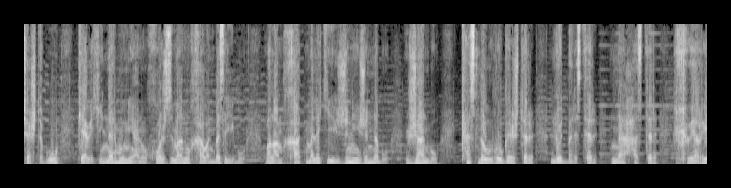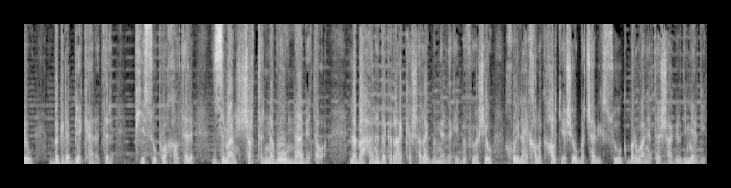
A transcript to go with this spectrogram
چەشتە بوو، پیاوێکی نەرمونیان و خۆش زمان و خاوەن بەزەی بوو، بەڵام خاتمەلەکی ژنی ژن نەبوو، ژان بوو، کەس لەو ڕووگەشتر لودبەرزتر، ناحەستر، خوێڕێ و بگرە بێکارەتر پیس و پۆخەڵتر زمان شەرتر نەبوو و نابێتەوە لە بەهانە دەگەڕا کە شەرێک بە مێردەکەی بفرۆشێ و خۆی لای خەڵک هەڵکێشێ و بە چاوێک سووک بڕوانێتە شاگردی مێردی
